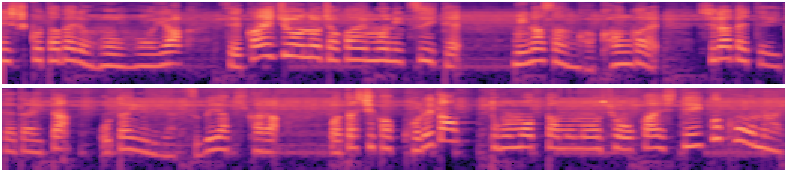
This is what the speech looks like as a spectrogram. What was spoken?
美味しく食べる方法や、世界中のじゃがいもについて、皆さんが考え、調べていただいたお便りやつぶやきから、私がこれだと思ったものを紹介していくコーナーで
